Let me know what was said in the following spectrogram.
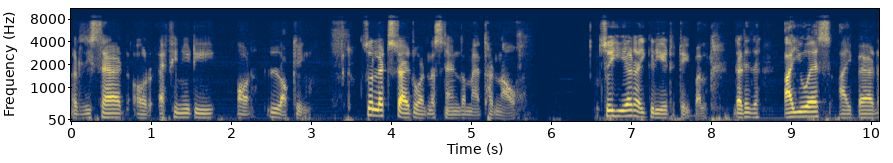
reset or affinity or locking. So let's try to understand the method now. So here I create a table that is iOS, iPad,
